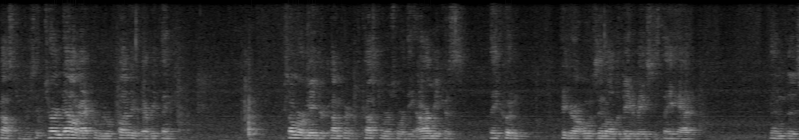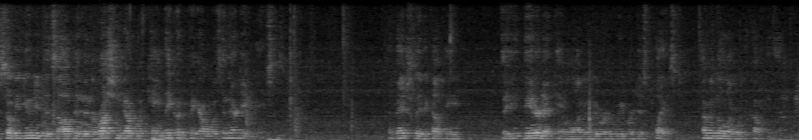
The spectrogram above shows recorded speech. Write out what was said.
customers. It turned out after we were funded and everything, some of our major customers were the Army because they couldn't figure out what was in all the databases they had. Then the Soviet Union dissolved and then the Russian government came, they couldn't figure out what was in their databases. Eventually, the company, the, the internet came along and we were, we were displaced. I was no longer with the company then.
